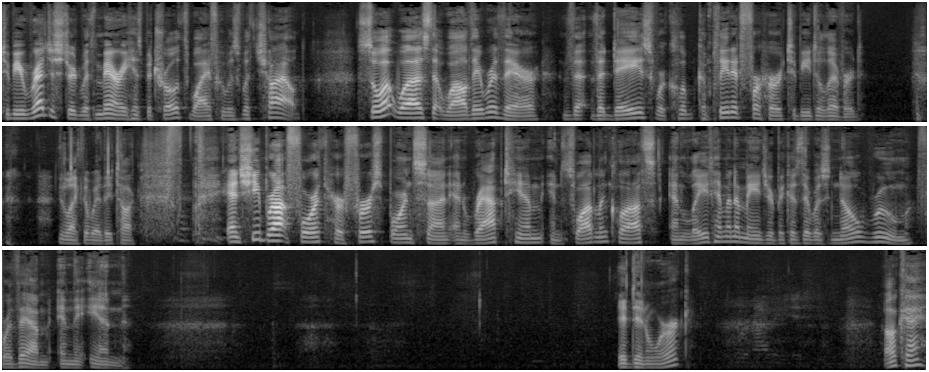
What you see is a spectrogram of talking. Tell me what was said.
to be registered with Mary, his betrothed wife, who was with child. So it was that while they were there, the, the days were cl- completed for her to be delivered. you like the way they talk. And she brought forth her firstborn son and wrapped him in swaddling cloths and laid him in a manger because there was no room for them in the inn. It didn't work? Okay.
